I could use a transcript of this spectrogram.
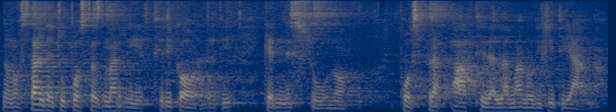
nonostante tu possa smarrirti, ricordati che nessuno può strapparti dalla mano di chi ti ama.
